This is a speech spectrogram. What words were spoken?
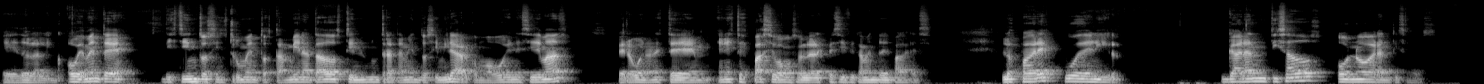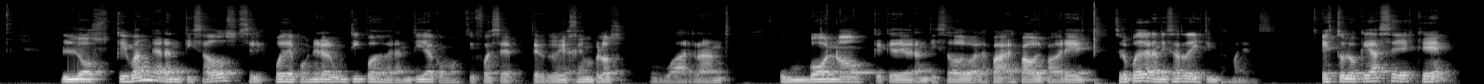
eh, Dollar Link. Obviamente, distintos instrumentos también atados tienen un tratamiento similar, como ONs y demás, pero bueno, en este, en este espacio vamos a hablar específicamente de pagares. Los pagarés pueden ir garantizados o no garantizados. Los que van garantizados se les puede poner algún tipo de garantía, como si fuese, te doy ejemplos, un warrant, un bono que quede garantizado al pago del pagaré. Se lo puede garantizar de distintas maneras. Esto lo que hace es que,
